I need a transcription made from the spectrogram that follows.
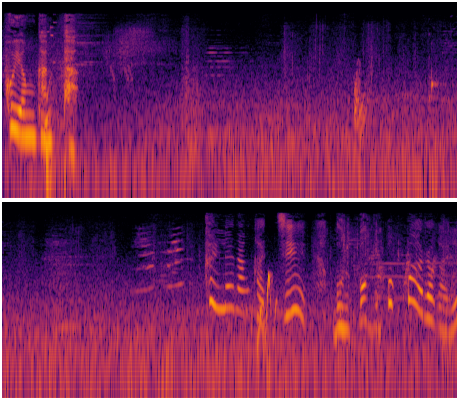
포용 간파. 물고기 폭파하러 갈래?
